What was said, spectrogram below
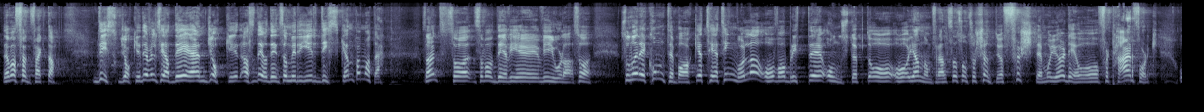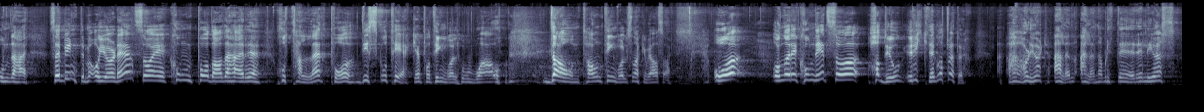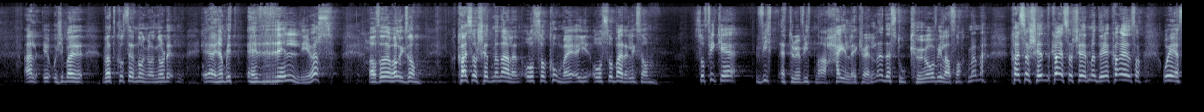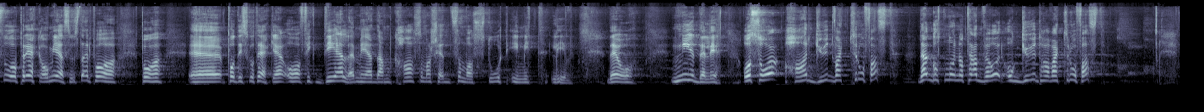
Det var fun fact, da. Diskjockey, det vil si at det er en jockey altså Det er jo den som rir disken, på en måte. Så, så var det vi, vi gjorde da. Så, så når jeg kom tilbake til Tingvoll og var blitt eh, åndsdøpt og, og gjennomfrelst, så skjønte jeg at første jeg må gjøre, det er å fortelle folk om det her. Så jeg begynte med å gjøre det. Så jeg kom på da det her eh, hotellet på diskoteket på Tingvoll. Wow! Downtown Tingvoll snakker vi altså. Og, og når jeg kom dit, så hadde jo ryktet gått, vet du. Ah, Har du hørt? Erlend, har blitt eh, religiøs. Erlend, og ikke bare, vet hvordan det er noen gang når det, eh, han har blitt religiøs? Altså det var liksom, Hva er det som har skjedd med Erlend? Og så kom jeg, og så bare liksom Så fikk jeg Jeg tror jeg vitna hele kvelden. Det sto kø og ville snakke med meg. Hva er det som skjedde? Hva er det som skjer med det? Det. Og jeg sto og preka om Jesus der på, på, eh, på diskoteket og fikk dele med dem hva som har skjedd som var stort i mitt liv. Det er jo nydelig. Og så har Gud vært trofast. Det har gått noen og 30 år, og Gud har vært trofast.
